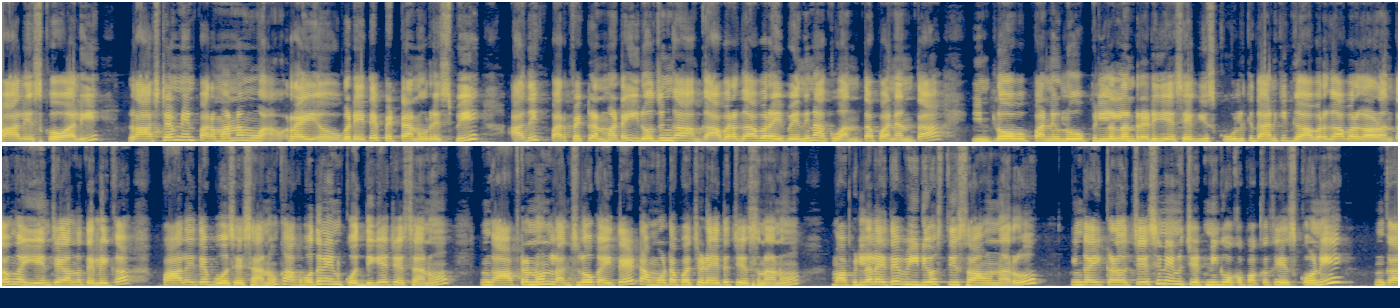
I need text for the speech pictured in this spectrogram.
పాలు వేసుకోవాలి లాస్ట్ టైం నేను పరమాన్నం రై ఒకటైతే పెట్టాను రెసిపీ అది పర్ఫెక్ట్ అనమాట ఈరోజు ఇంకా గాబర గాబర అయిపోయింది నాకు అంతా పని అంతా. ఇంట్లో పనులు పిల్లలను రెడీ చేసేకి స్కూల్కి దానికి గాబర గాబర కావడంతో ఇంకా ఏం చేయాలనో తెలియక పాలైతే పోసేసాను. కాకపోతే నేను కొద్దిగే చేశాను. ఇంకా ఆఫ్టర్నూన్ లంచ్లోకి అయితే టమోటా పచ్చడి అయితే చేస్తున్నాను. మా పిల్లలు అయితే వీడియోస్ తీస్తూ ఉన్నారు. ఇంకా ఇక్కడ వచ్చేసి నేను చట్నీకి ఒక పక్కకి వేసుకొని ఇంకా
